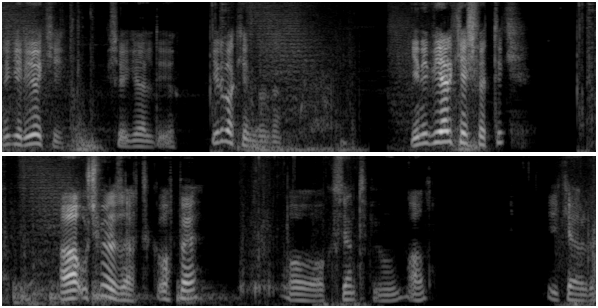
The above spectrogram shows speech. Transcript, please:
Ne geliyor ki? Bir şey geldi yok. Gir bakayım buradan. Yeni bir yer keşfettik. Aa uçmuyoruz artık. Oh be. Oo oksijen tipi. Hı, al. İlk yardım.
